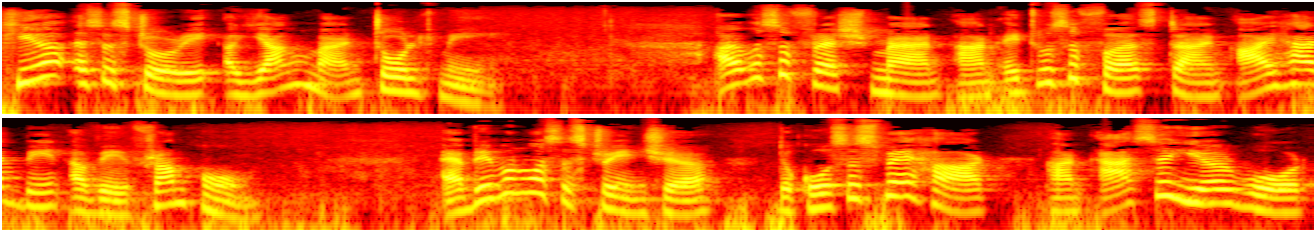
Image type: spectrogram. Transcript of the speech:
Here is a story a young man told me. I was a freshman and it was the first time I had been away from home. Everyone was a stranger, the courses were hard, and as the year wore,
